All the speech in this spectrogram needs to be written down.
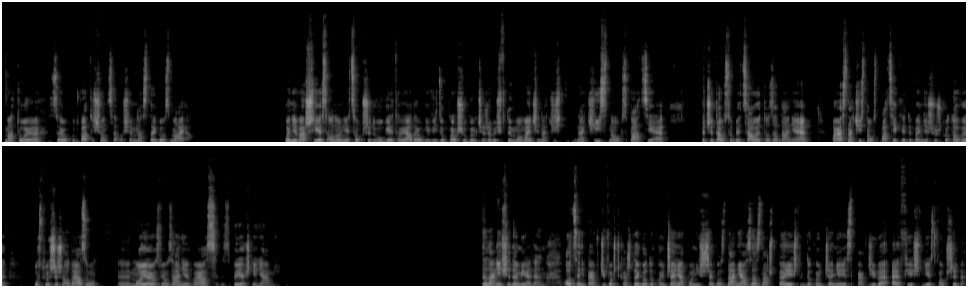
z matury z roku 2018 z maja. Ponieważ jest ono nieco przydługie, to ja, drogi widzu, prosiłbym Cię, żebyś w tym momencie nacis nacisnął spację, przeczytał sobie całe to zadanie oraz nacisnął spację, kiedy będziesz już gotowy, usłyszysz od razu y, moje rozwiązanie wraz z wyjaśnieniami. Zadanie 7.1. Oceń prawdziwość każdego dokończenia poniższego zdania. Zaznacz P, jeśli dokończenie jest prawdziwe, F, jeśli jest fałszywe.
